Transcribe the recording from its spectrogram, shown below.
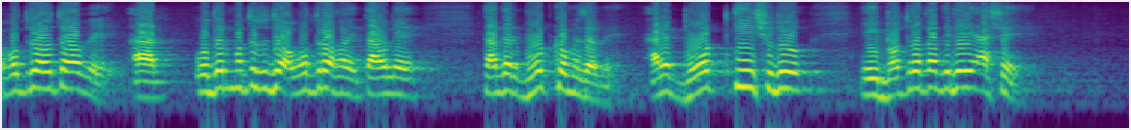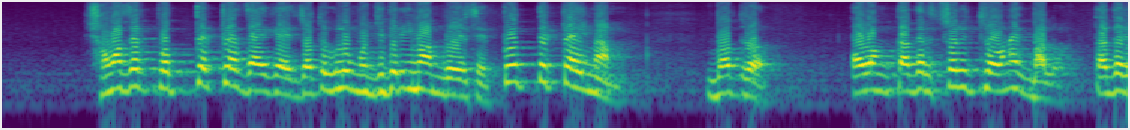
অভদ্র হতে হবে? আর ওদের মতো যদি অভদ্র হয়, তাহলে তাদের ভোট কমে যাবে। আরে ভোট কি শুধু এই ভদ্রতা দিলেই আসে? সমাজের প্রত্যেকটা জায়গায় যতগুলো মসজিদের ইমাম রয়েছে, প্রত্যেকটা ইমাম ভদ্র এবং তাদের চরিত্র অনেক ভালো। তাদের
